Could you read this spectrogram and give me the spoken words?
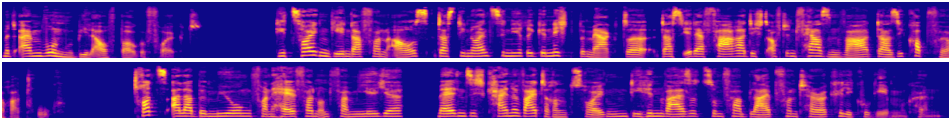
mit einem Wohnmobilaufbau gefolgt. Die Zeugen gehen davon aus, dass die 19-Jährige nicht bemerkte, dass ihr der Fahrer dicht auf den Fersen war, da sie Kopfhörer trug. Trotz aller Bemühungen von Helfern und Familie melden sich keine weiteren Zeugen, die Hinweise zum Verbleib von Tara Killico geben können.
